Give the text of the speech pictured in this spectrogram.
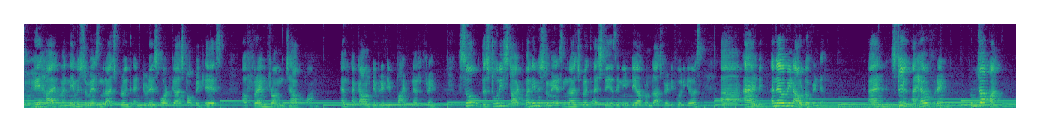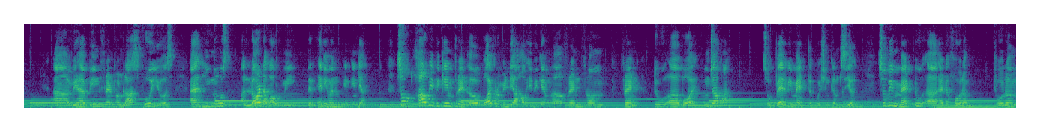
So, hey, hi, my name is Sumer Singh Rajput, and today's podcast topic is a friend from Japan, an accountability partner friend. So, the story start. My name is Sumer Singh Rajput. I stays in India from last 24 years, uh, and I never been out of India. And still, I have a friend from Japan. Uh, we have been friends from last four years, and he knows a lot about me than anyone in India so how we became friend a boy from india how he became a friend from friend to a boy from japan. So where we met the question comes here. So we met to uh, at a forum. Forum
